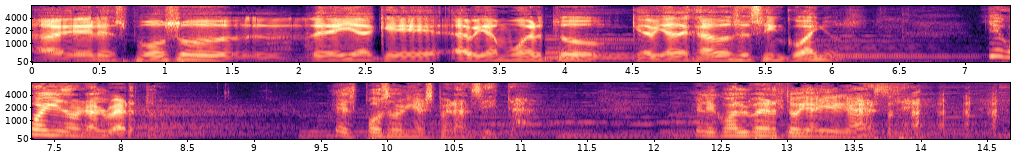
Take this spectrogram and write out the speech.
Ah, El esposo de ella que había muerto, que había dejado hace cinco años. Llegó ahí don Alberto, esposo de mi Esperancita. Y le dijo, Alberto, ya llegaste.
